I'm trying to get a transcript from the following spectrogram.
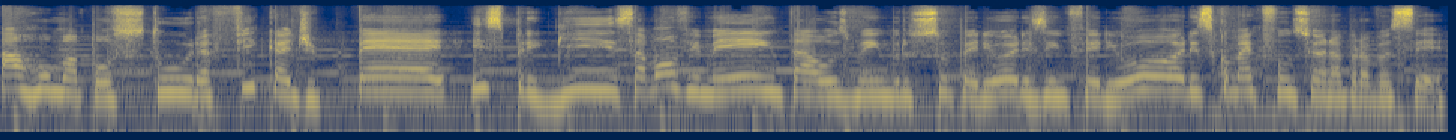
arruma a postura, fica de pé, espreguiça, movimenta os membros superiores e inferiores. Como é que funciona pra você?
